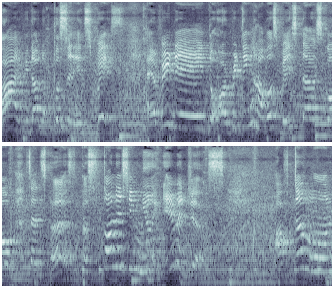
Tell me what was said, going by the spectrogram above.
by without a person in space. Every day, the orbiting Hubble Telescope sends us astonishing new images. After Moon,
